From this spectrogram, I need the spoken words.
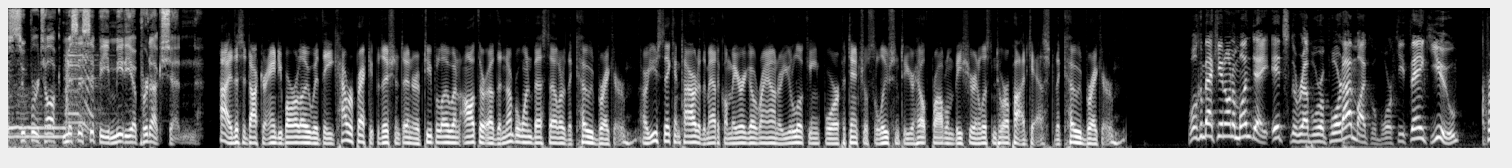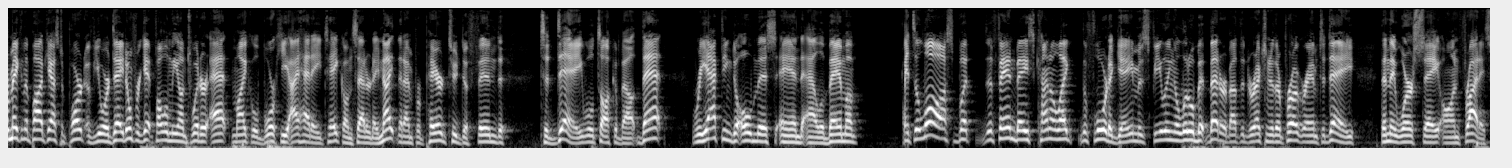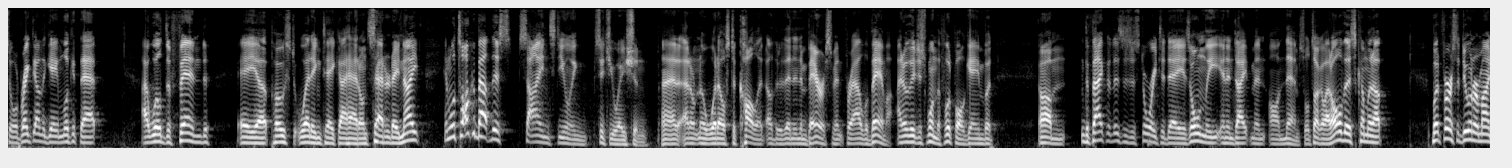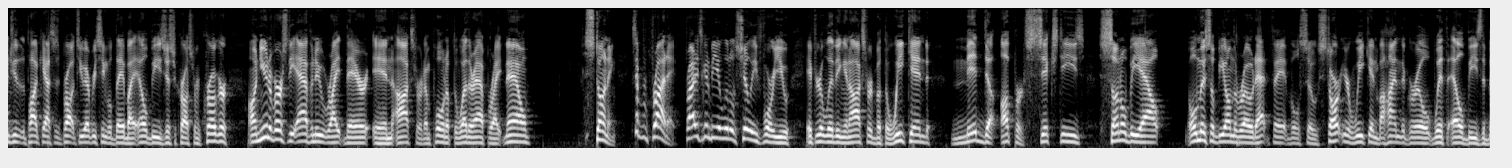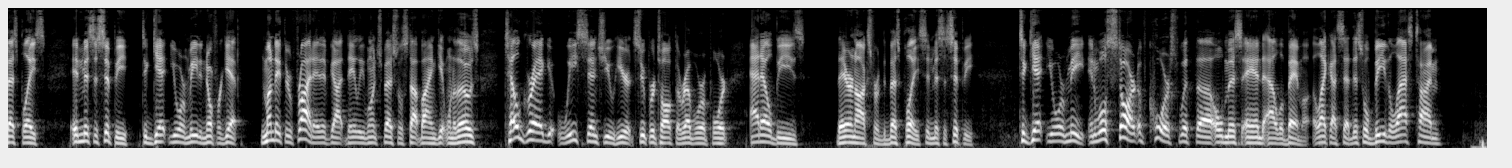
SuperTalk Mississippi media production. Hi, this is Dr. Andy Barlow with the Chiropractic Physician Center of Tupelo and author of the number one bestseller, The Code Breaker. Are you sick and tired of the medical merry-go-round? Are you looking for a potential solution to your health problem? Be sure and listen to our podcast, The Code Breaker. Welcome back in on a Monday. It's the Rebel Report. I'm Michael Borky. Thank you for making the podcast a part of your day. Don't forget, follow me on Twitter at Michael Borky. I had a take on Saturday night that I'm prepared to defend today. We'll talk about that. Reacting to Ole Miss and Alabama. It's a loss, but the fan base, kind of like the Florida game, is feeling a little bit better about the direction of their program today than they were, say, on Friday. So we'll break down the game, look at that. I will defend a uh, post wedding take I had on Saturday night. And we'll talk about this sign stealing situation. I, I, don't know what else to call it other than an embarrassment for Alabama. I know they just won the football game, but um, the fact that this is a story today is only an indictment on them. So we'll talk about all this coming up. But first, I do want to remind you that the podcast is brought to you every single day by LB's just across from Kroger on University Avenue right there in Oxford. I'm pulling up the weather app right now. Stunning except for Friday. Friday's going to be a little chilly for you if you're living in Oxford, but the weekend, mid to upper 60s. Sun will be out. Ole Miss will be on the road at Fayetteville. So start your weekend behind the grill with LB's, the best place in Mississippi to get your meat. And don't forget, Monday through Friday, they've got daily lunch specials. Stop by and get one of those. Tell Greg we sent you here at Super Talk, the Rebel Report, at LB's there in Oxford, the best place in Mississippi to get your meat. And we'll start, of course, with uh, Ole Miss and Alabama. Like I said, this will be the last time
